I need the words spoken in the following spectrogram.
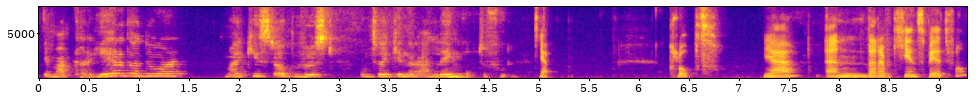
Je maakt carrière daardoor, maar je kiest ook bewust om twee kinderen alleen op te voeden. Klopt. Ja, en daar heb ik geen spijt van.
